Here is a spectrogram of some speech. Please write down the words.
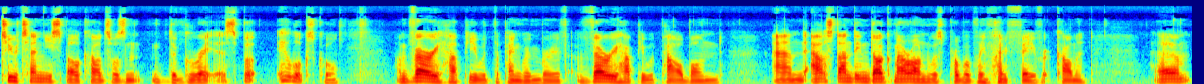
two Tenyi spell cards wasn't the greatest, but it looks cool. I'm very happy with the Penguin Brave, very happy with Power Bond, and Outstanding Dog Maron was probably my favourite common. Um,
